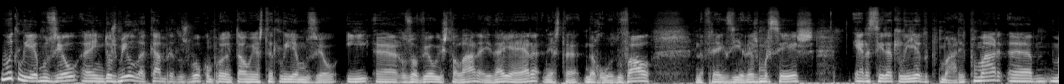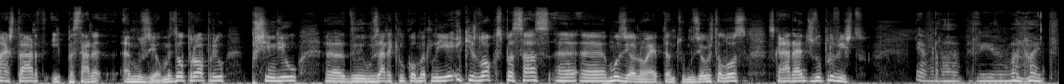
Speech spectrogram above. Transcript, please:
O Ateliê Museu, em 2000, a Câmara de Lisboa comprou então este Ateliê Museu e uh, resolveu instalar, a ideia era, nesta, na Rua do Val, na freguesia das Mercês, era ser Ateliê do Pomar. E Pomar, uh, mais tarde, e passar a, a, museu. Mas ele próprio prescindiu uh, de usar aquilo como ateliê e quis logo que se passasse a, a museu, não é? Portanto, o museu instalou-se, se calhar, antes do previsto. É verdade, Viva, boa noite.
